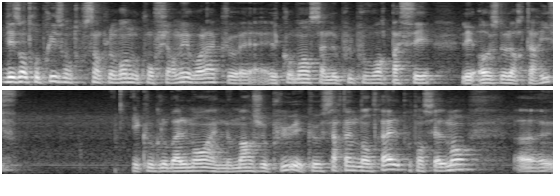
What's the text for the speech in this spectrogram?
les entreprises vont tout simplement nous confirmer voilà, qu'elles commencent à ne plus pouvoir passer les hausses de leurs tarifs et que globalement, elles ne margent plus et que certaines d'entre elles, potentiellement, euh,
